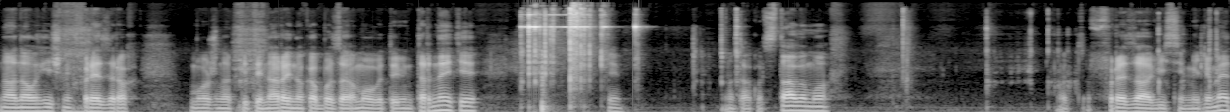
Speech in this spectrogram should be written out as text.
на аналогічних фрезерах. Можна піти на ринок або замовити в інтернеті. Отак от ставимо. От фреза 8 мм.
